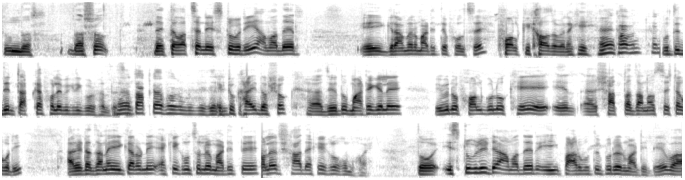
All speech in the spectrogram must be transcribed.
সুন্দর। দর্শক দেখতে পাচ্ছেন স্ট্রবেরি আমাদের এই গ্রামের মাটিতে ফলছে। ফল কি খাওয়া যাবে নাকি? হ্যাঁ খাবেন প্রতিদিন টাটকা ফলে বিক্রি করে ফেলতেছে। হ্যাঁ টাটকা ফল বিক্রি করি। একটু খাই দর্শক যেহেতু মাঠে গেলে বিভিন্ন ফলগুলো খেয়ে এর স্বাদটা জানার চেষ্টা করি। আর এটা জানাই এই কারণে এক এক অঞ্চলের মাটিতে ফলের স্বাদ এক এক রকম হয়। তো স্ট্রবেরিটা আমাদের এই পার্বতীপুরের মাটিতে বা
